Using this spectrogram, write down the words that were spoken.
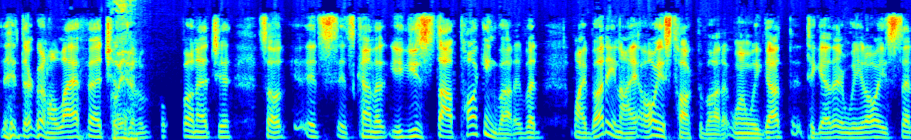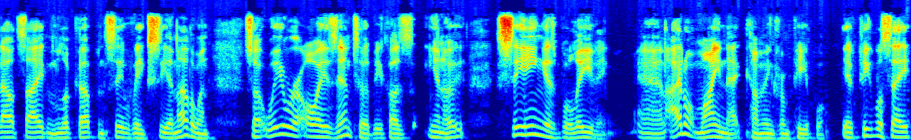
they're going to laugh at you, oh, yeah. they're going to fun at you. So it's it's kind of you, you stop talking about it. But my buddy and I always talked about it when we got together, and we'd always sit outside and look up and see if we could see another one. So we were always into it because you know, seeing is believing, and I don't mind that coming from people. If people say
